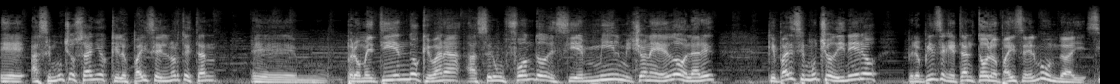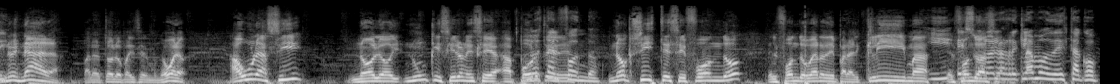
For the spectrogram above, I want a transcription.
eh, hace muchos años que los países del norte están prometiendo que van a hacer un fondo de 100 mil millones de dólares, que parece mucho dinero, pero piensen que están todos los países del mundo ahí, Sí. y no es nada para todos los países del mundo. Bueno, aún así... No lo, nunca hicieron ese aporte. está el de- fondo. no existe ese fondo, el Fondo Verde para el Clima. Y el es uno de los reclamos de esta COP.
